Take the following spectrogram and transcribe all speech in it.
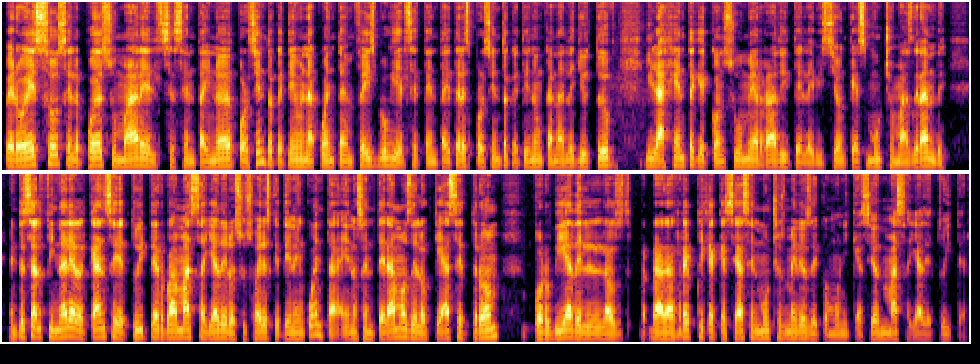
pero eso se le puede sumar el 69% que tiene una cuenta en Facebook y el 73% que tiene un canal de YouTube y la gente que consume radio y televisión que es mucho más grande. Entonces al final el alcance de Twitter va más allá de los usuarios que tienen cuenta y nos enteramos de lo que hace Trump por vía de la réplica que se hace en muchos medios de comunicación más allá de Twitter.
